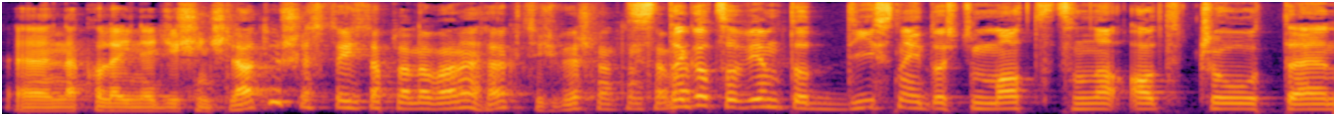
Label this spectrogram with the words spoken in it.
e, na kolejne 10 lat już jest coś zaplanowane, tak? Coś wiesz na ten z temat? Z tego co wiem, to Disney dość mocno odczuł ten,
